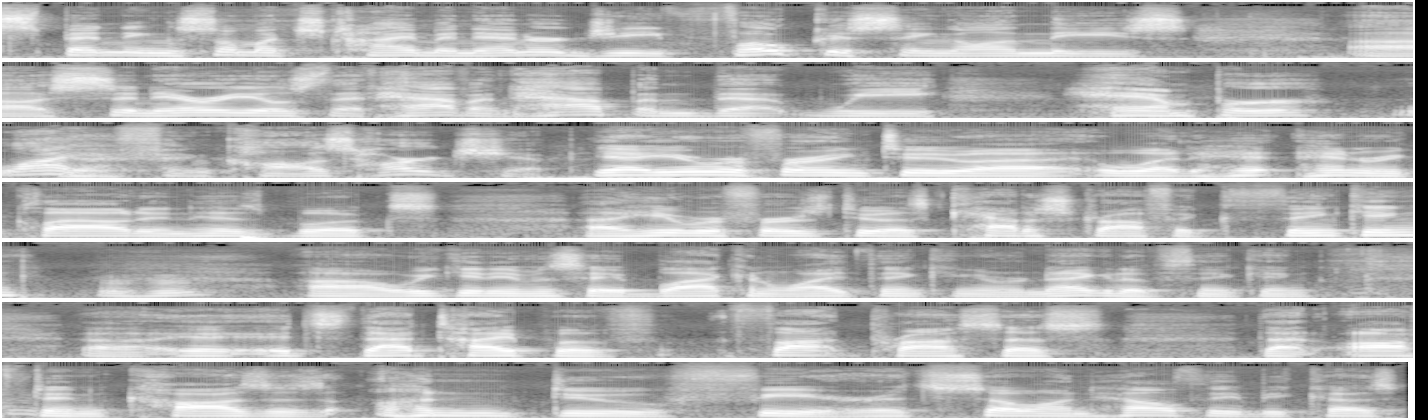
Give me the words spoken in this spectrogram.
spending so much time and energy focusing on these uh, scenarios that haven't happened that we hamper life yeah. and cause hardship. Yeah, you're referring to uh, what H- Henry Cloud in his books uh, he refers to as catastrophic thinking. Mm-hmm. Uh, we can even say black and white thinking or negative thinking. Uh, it, it's that type of thought process that often causes undue fear. It's so unhealthy because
